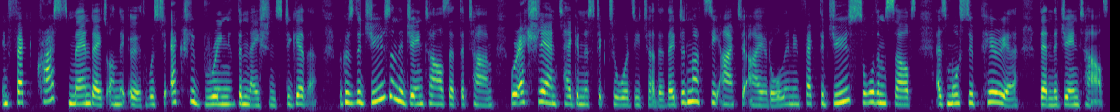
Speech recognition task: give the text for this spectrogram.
In fact, Christ's mandate on the earth was to actually bring the nations together because the Jews and the Gentiles at the time were actually antagonistic towards each other. They did not see eye to eye at all. And in fact, the Jews saw themselves as more superior than the Gentiles.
